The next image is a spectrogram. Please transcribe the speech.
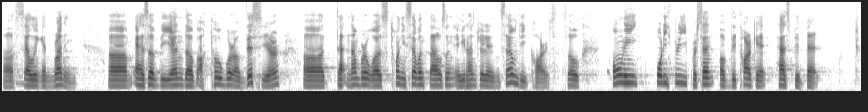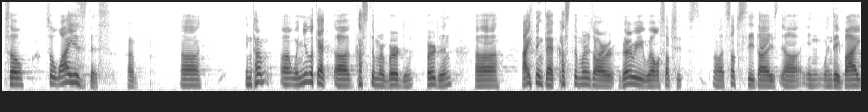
uh, selling and running. Um, as of the end of October of this year, uh, that number was 27,870 cars. So only 43% of the target has been met. So, so why is this? Uh, in term, uh, when you look at uh, customer burden, burden uh, I think that customers are very well subsi uh, subsidized uh, in when they buy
